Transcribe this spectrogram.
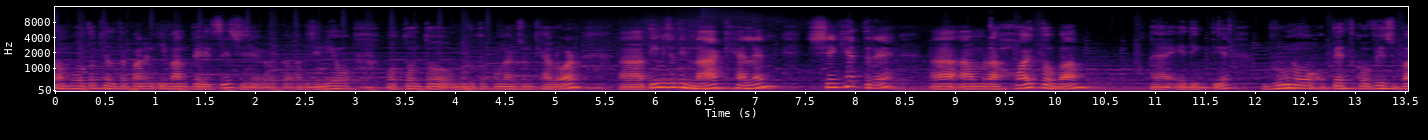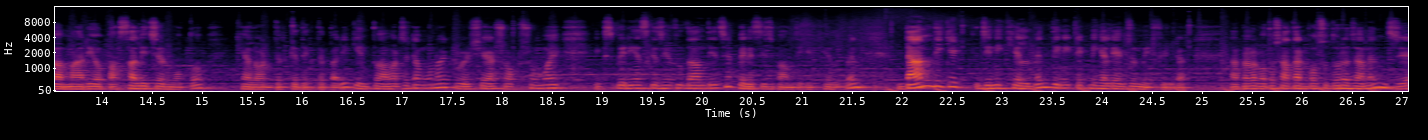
সম্ভবত খেলতে পারেন ইভান পেরিসিচ যিনিও অত্যন্ত গুরুত্বপূর্ণ একজন খেলোয়াড়। তিনি যদি না খেলেন, সেক্ষেত্রে আমরা হয়তোবা এদিক দিয়ে ব্রুনো পেতকোভিচ বা মারিও পাসালিচের মতো খেলোয়াড়দেরকে দেখতে পারি। কিন্তু আমার যেটা মনে হয়, ক্রোয়েশিয়া সবসময় এক্সপিরিয়েন্সকে যেহেতু দান দিয়েছে, পেরেসিচ বাম দিকে খেলবেন। ডান দিকে যিনি খেলবেন, তিনি টেকনিক্যালি একজন মিডফিল্ডার আপনারা গত সাত আট বছর ধরে জানেন যে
